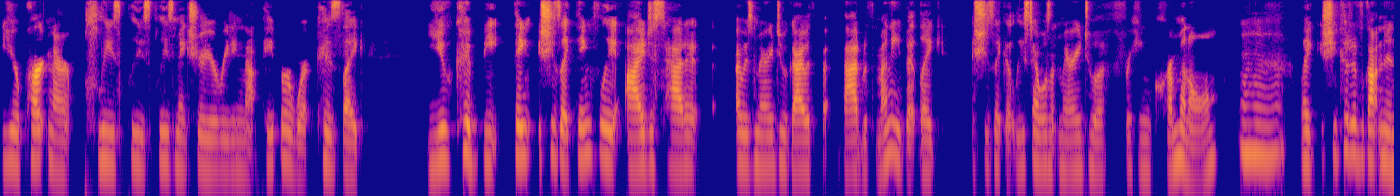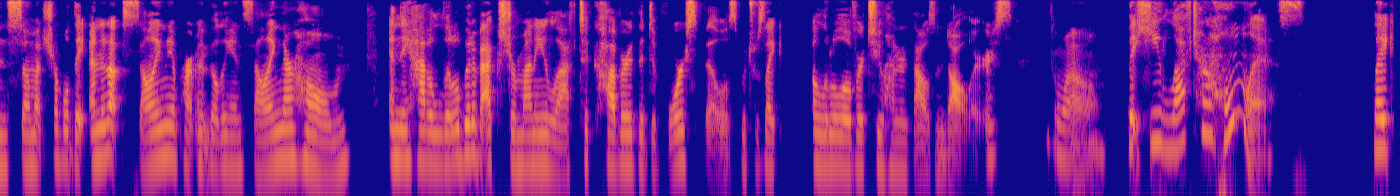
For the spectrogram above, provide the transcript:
your partner, please, please, please make sure you're reading that paperwork because, like, you could be. Think she's like, thankfully, I just had it. I was married to a guy with bad with money, but like, she's like, at least I wasn't married to a freaking criminal. Mm-hmm. Like, she could have gotten in so much trouble. They ended up selling the apartment building and selling their home, and they had a little bit of extra money left to cover the divorce bills, which was like a little over two hundred thousand dollars. Wow. But he left her homeless. Like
